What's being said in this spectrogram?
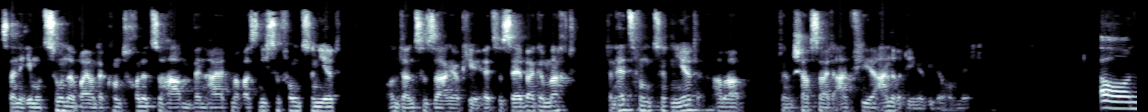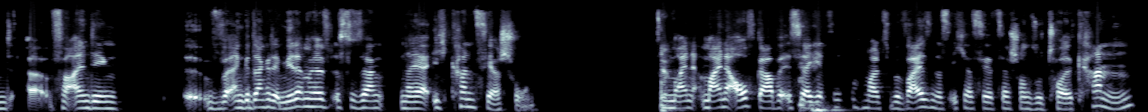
seine Emotionen dabei unter Kontrolle zu haben, wenn halt mal was nicht so funktioniert und dann zu sagen, okay, hättest du es selber gemacht, dann hätte es funktioniert, aber dann schaffst du halt viele andere Dinge wiederum nicht. Und äh, vor allen Dingen, äh, ein Gedanke, der mir dann hilft, ist zu sagen, naja, ich kann es ja schon. Ja. Meine, meine Aufgabe ist ja jetzt nicht nochmal zu beweisen, dass ich das jetzt ja schon so toll kann,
